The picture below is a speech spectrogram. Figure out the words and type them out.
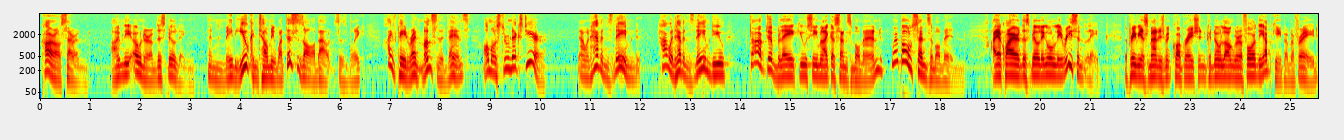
Carl Sarin. I'm the owner of this building. Then maybe you can tell me what this is all about, says Blake. I've paid rent months in advance, almost through next year. Now, in heaven's name, how in heaven's name do you. Dr. Blake, you seem like a sensible man. We're both sensible men. I acquired this building only recently. The previous management corporation could no longer afford the upkeep, I'm afraid.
